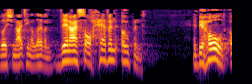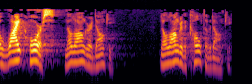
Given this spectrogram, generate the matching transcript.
Revelation 19:11. Then I saw heaven opened, and behold, a white horse, no longer a donkey, no longer the colt of a donkey.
